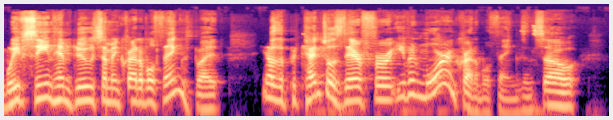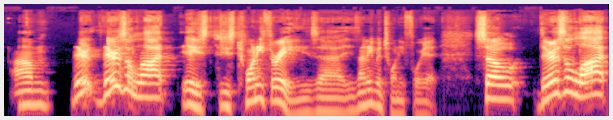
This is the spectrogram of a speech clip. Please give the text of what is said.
we've seen him do some incredible things, but you know the potential is there for even more incredible things. And so um, there there's a lot. He's he's 23. He's uh, he's not even 24 yet. So there's a lot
